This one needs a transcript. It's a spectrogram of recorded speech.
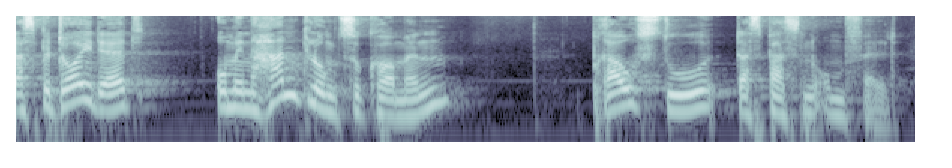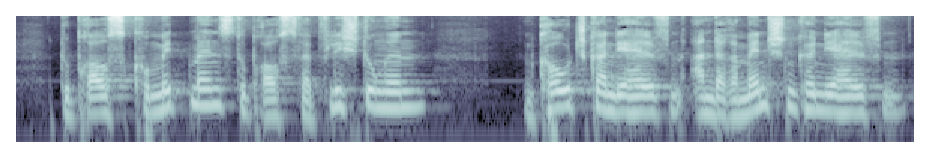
Das bedeutet, um in Handlung zu kommen, brauchst du das passende Umfeld. Du brauchst Commitments, du brauchst Verpflichtungen. Ein Coach kann dir helfen, andere Menschen können dir helfen.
